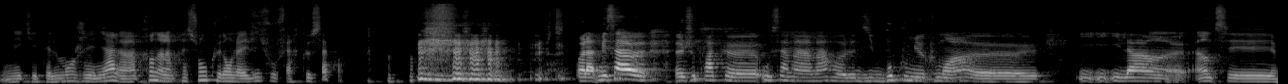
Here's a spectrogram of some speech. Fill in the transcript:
mais qui est tellement génial. Après, on a l'impression que dans la vie, il faut faire que ça, quoi. voilà, mais ça, je crois que Oussama Hamar le dit beaucoup mieux que moi il, a un, de ses,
